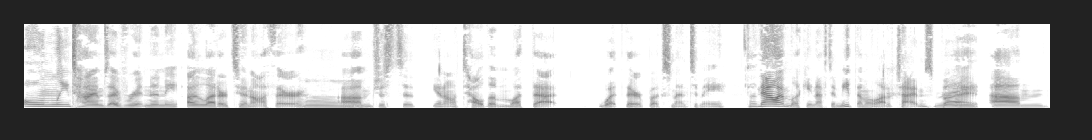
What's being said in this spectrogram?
only times I've written any, a letter to an author, Mm. um, just to, you know, tell them what that, what their books meant to me. That's- now I'm lucky enough to meet them a lot of times, Right. but, um,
